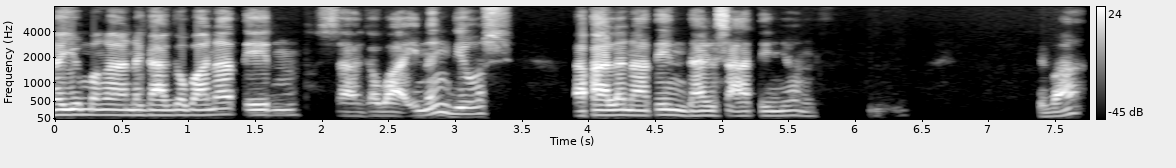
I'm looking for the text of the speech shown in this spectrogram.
Na yung mga nagagawa natin sa gawain ng Diyos, akala natin dahil sa atin yun. Diba?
